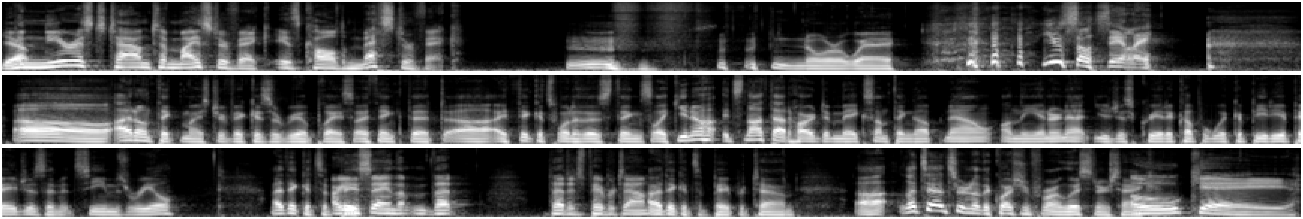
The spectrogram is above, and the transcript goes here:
Yep. The nearest town to Meistervik is called Mestervik. Norway. You so silly. Oh, I don't think Meistervik is a real place. I think that uh, I think it's one of those things like you know it's not that hard to make something up now on the internet. You just create a couple Wikipedia pages and it seems real. I think it's a. Paper town. Are pa- you saying that that that it's paper town? I think it's a paper town. Uh, let's answer another question from our listeners, Hank. Okay.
